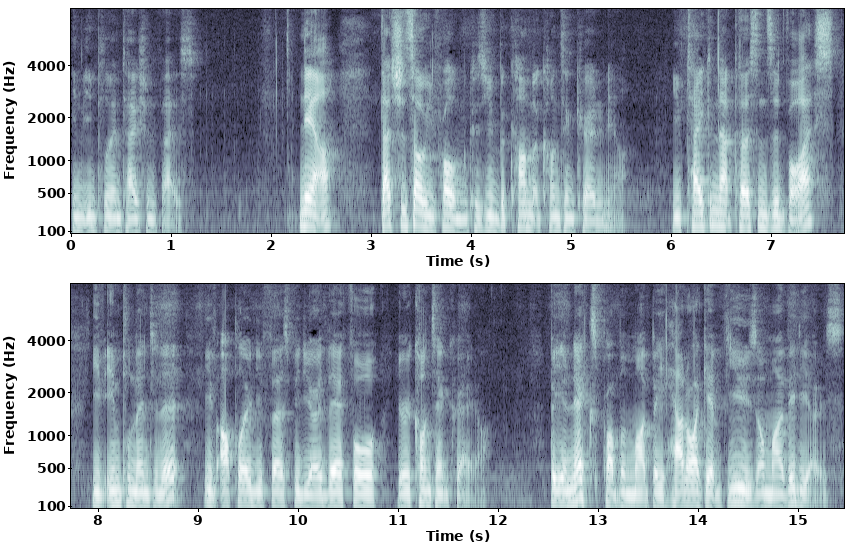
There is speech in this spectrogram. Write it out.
in the implementation phase. Now, that should solve your problem because you've become a content creator now. You've taken that person's advice, you've implemented it, you've uploaded your first video, therefore you're a content creator. But your next problem might be how do I get views on my videos?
